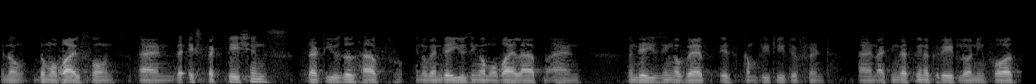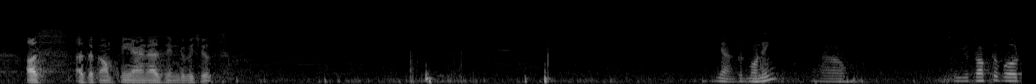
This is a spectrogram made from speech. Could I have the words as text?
you know, the mobile phones and the expectations that users have, you know, when they're using a mobile app and when they're using a web is completely different. And I think that's been a great learning for us as a company and as individuals. Yeah, good morning. Uh, so you talked about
